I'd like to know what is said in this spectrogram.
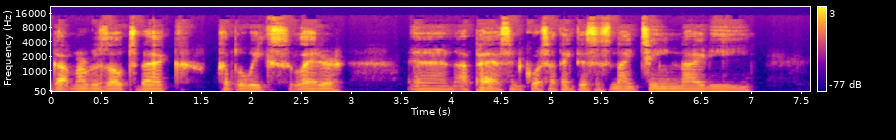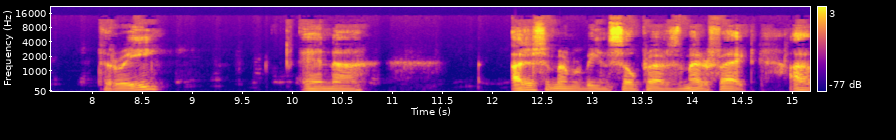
got my results back a couple of weeks later and I passed and of course I think this is 1993 and uh, I just remember being so proud. As a matter of fact, I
